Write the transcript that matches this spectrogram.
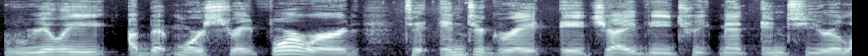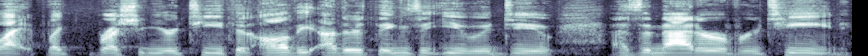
really a bit more straightforward to integrate HIV treatment into your life, like brushing your teeth and all the other things that you would do as a matter of routine.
